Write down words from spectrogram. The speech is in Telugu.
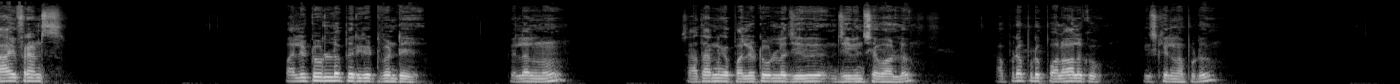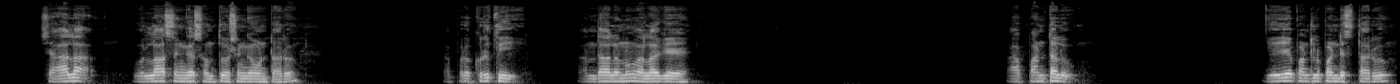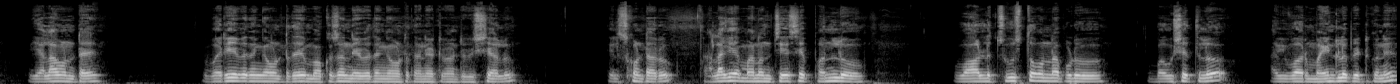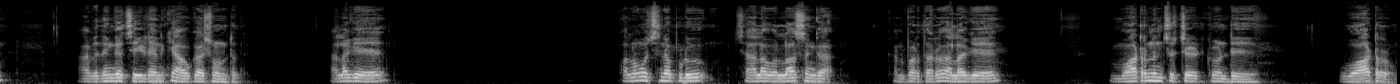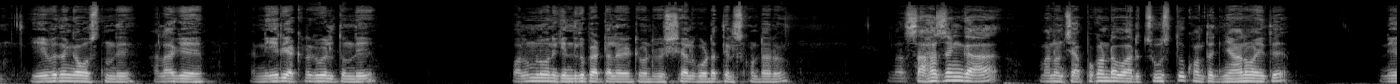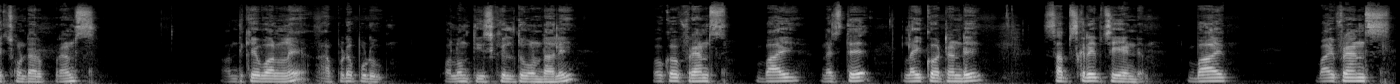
Hi friends. పల్లెటూళ్ళలో పెరిగేటువంటి పిల్లలను సాధారణంగా పల్లెటూళ్ళలో జీవి జీవించేవాళ్ళు అప్పుడప్పుడు పొలాలకు తీసుకెళ్ళినప్పుడు చాలా ఉల్లాసంగా సంతోషంగా ఉంటారు. ఆ ప్రకృతి అందాలను అలాగే ఆ పంటలు ఏ ఏ పంటలు పండిస్తారు ఎలా ఉంటాయి వరి ఏ విధంగా ఉంటుంది మొక్కజొన్న ఏ విధంగా ఉంటుంది అనేటువంటి విషయాలు తెలుసుకుంటారు. అలాగే మనం చేసే పనులు వాళ్ళు చూస్తూ ఉన్నప్పుడు భవిష్యత్తులో అవి వారు మైండ్లో పెట్టుకుని ఆ విధంగా చేయడానికి అవకాశం ఉంటుంది. అలాగే పొలం వచ్చినప్పుడు చాలా ఉల్లాసంగా కనపడతారు. అలాగే మోటార్ నుంచి వచ్చేటటువంటి వాటర్ ఏ విధంగా వస్తుంది అలాగే నీరు ఎక్కడికి వెళ్తుంది పొలంలోనికి ఎందుకు పెట్టాలనేటువంటి విషయాలు కూడా తెలుసుకుంటారు. అలా సహజంగా మనం చెప్పకుండా వారు చూస్తూ కొంత జ్ఞానం అయితే నేర్చుకుంటారు ఫ్రెండ్స్. అందుకే వాళ్ళని అప్పుడప్పుడు పొలం తీసుకెళ్తూ ఉండాలి. Okay friends bye. నచ్చితే లైక్ కొట్టండి సబ్స్క్రైబ్ చేయండి. బాయ్. Bye friends.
